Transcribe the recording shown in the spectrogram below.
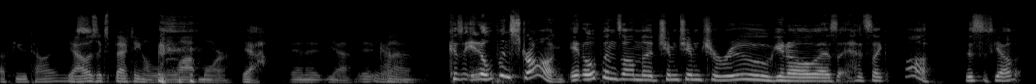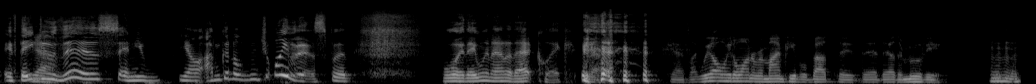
a few times. Yeah, I was expecting a lot more. Yeah. and it, yeah, it kind of, because it opens strong. It opens on the chim chim chiroo, you know, as it's like, oh, this is you know, if they Yeah. do this, and you, you know, I'm gonna enjoy this, but boy, they went out of that quick. Yeah. yeah, it's like we all we don't want to remind people about the the, the other movie. Mhm.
